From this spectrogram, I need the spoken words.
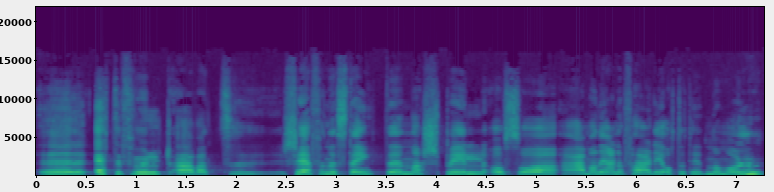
Eh, etterfulgt av at eh, sjefene stengte nachspiel, og så er man gjerne ferdig i åttetiden om morgenen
